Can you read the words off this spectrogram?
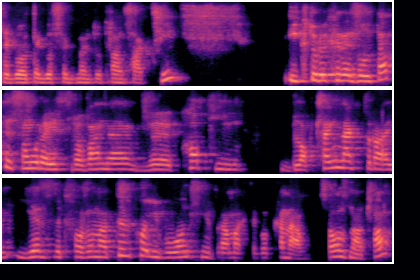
tego, tego segmentu transakcji i których rezultaty są rejestrowane w kopii blockchaina, która jest wytworzona tylko i wyłącznie w ramach tego kanału, co oznacza,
